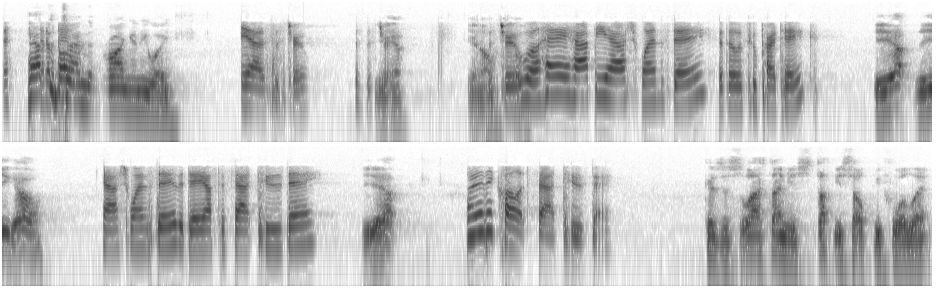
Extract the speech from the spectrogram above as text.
Half the time they're wrong anyway. Yeah, this is true. This is true. Yeah, you know. True. so- Well, hey, happy Ash Wednesday for those who partake. yeah, there you go. Ash Wednesday, the day after Fat Tuesday. Yeah, Why do they call it Fat Tuesday? because it's the last time you stuff yourself before Lent.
